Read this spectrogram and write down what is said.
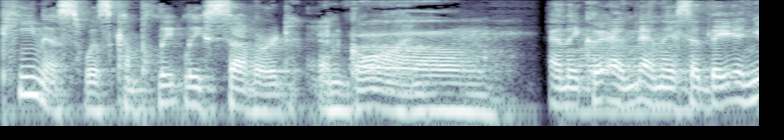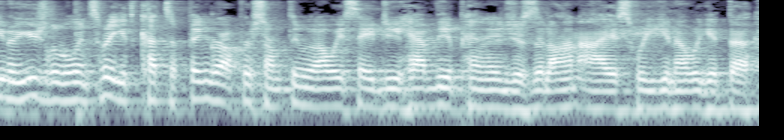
penis was completely severed and gone. And they could, and, and they said they, and you know, usually when somebody gets cuts a finger off or something, we always say, "Do you have the appendage? Is it on ice?" We, you know, we get the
